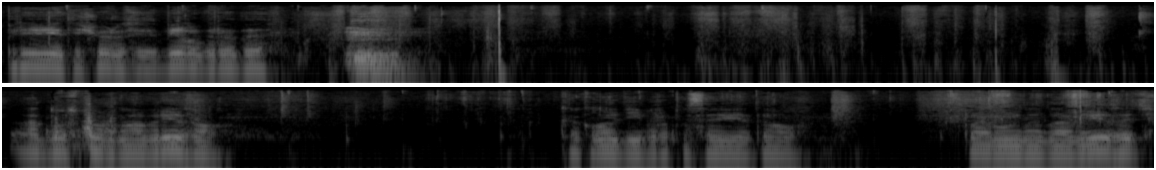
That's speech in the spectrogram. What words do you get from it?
Привет еще раз из Белгорода. Одну сторону обрезал, как Владимир посоветовал. Вторую надо обрезать.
